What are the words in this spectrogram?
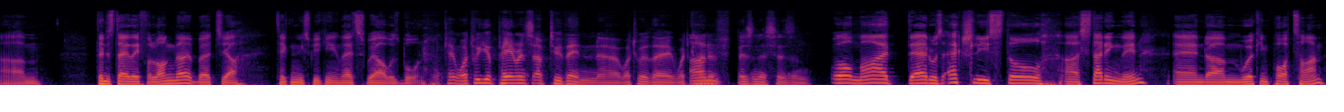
Um, didn't stay there for long though, but yeah, technically speaking, that's where I was born. Okay, what were your parents up to then? Uh, what were they? What kind Um, of businesses and? Well, my dad was actually still uh, studying then and um, working part time.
